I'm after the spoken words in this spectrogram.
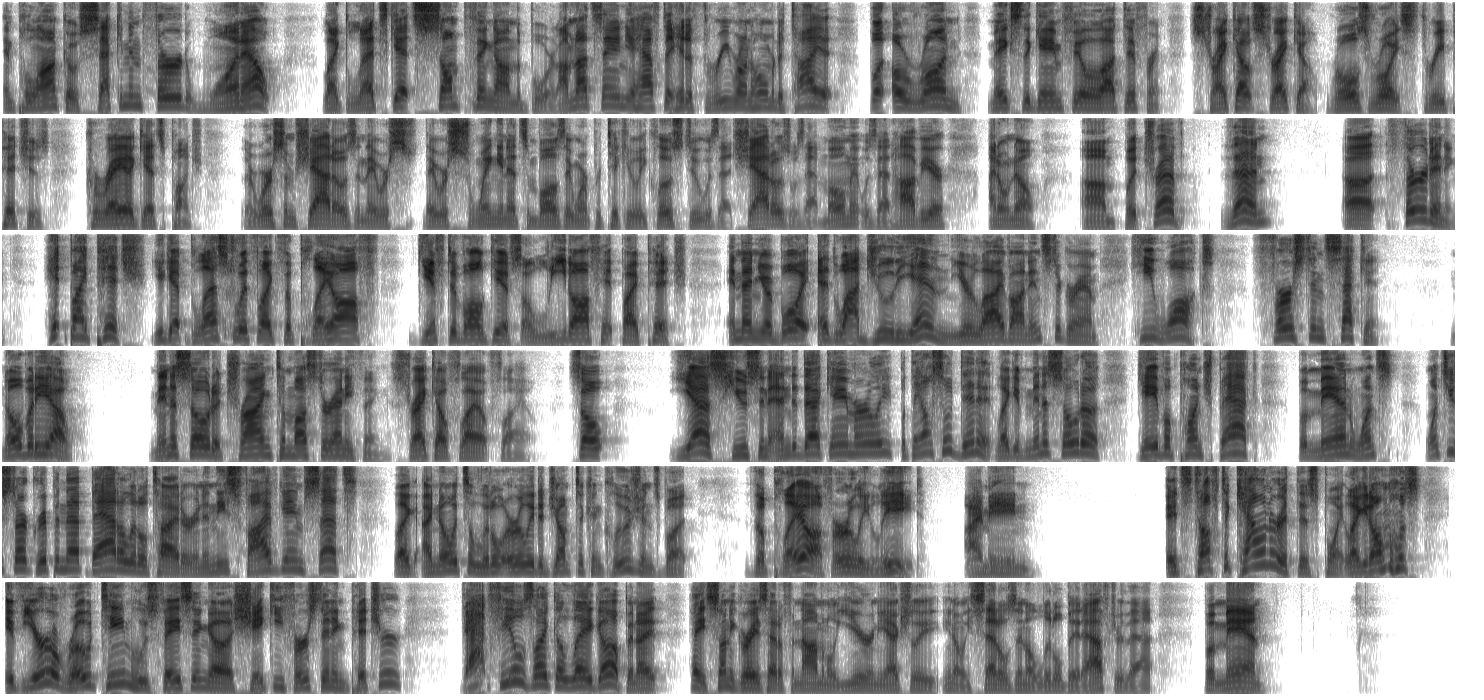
and Polanco, second and third, one out. Like, let's get something on the board. I'm not saying you have to hit a three run homer to tie it, but a run makes the game feel a lot different. Strikeout, strikeout. Rolls Royce, three pitches. Correa gets punched. There were some shadows, and they were they were swinging at some balls they weren't particularly close to. Was that shadows? Was that moment? Was that Javier? I don't know. Um, but Trev, then uh, third inning, hit by pitch. You get blessed with like the playoff gift of all gifts, a leadoff hit by pitch. And then your boy, Edouard Julien, you're live on Instagram. He walks first and second, nobody out. Minnesota trying to muster anything. Strikeout, fly out, fly out. So yes, Houston ended that game early, but they also didn't. Like if Minnesota gave a punch back, but man, once once you start gripping that bat a little tighter and in these 5 game sets, like I know it's a little early to jump to conclusions, but the playoff early lead. I mean, it's tough to counter at this point. Like it almost if you're a road team who's facing a shaky first inning pitcher, that feels like a leg up. And I, hey, Sonny Gray's had a phenomenal year, and he actually, you know, he settles in a little bit after that. But man,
